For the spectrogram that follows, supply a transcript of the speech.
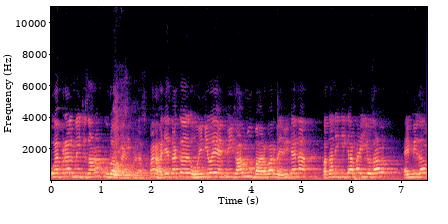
ਉਹ ਅਪ੍ਰੈਲ ਮਈ ਚ ਸਾਰਾ ਪੂਰਾ ਹੋ ਗਿਆ ਸੀ ਪ੍ਰੋਸੈਸ ਪਰ ਹਜੇ ਤੱਕ ਹੋਈ ਨਹੀਂ ਹੋਏ। ਐਮਪੀ ਸਾਹਿਬ ਨੂੰ ਬਾਰ-ਬਾਰ ਮੈਂ ਵੀ ਕਹਿਣਾ ਪਤਾ ਨਹੀਂ ਕੀ ਕਰਨਾ ਈਓ ਸਾਹਿਬ ਐਮਪੀ ਸਾਹਿਬ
